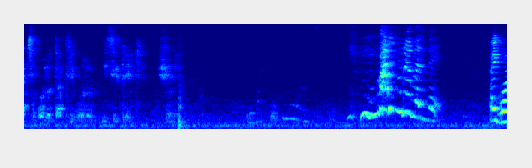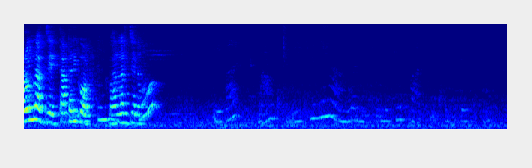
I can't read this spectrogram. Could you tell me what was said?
আচ্ছা বলো তাড়াতাড়ি বলো কি সিক্রেট শুনি। মা শুনে ফেলবে। এই গরম লাগছে তাড়াতাড়ি কর ভালো লাগছে না এবার মা ঘুমিয়ে ফেললে না আমরা লুকিয়ে লুকিয়ে পার্টি করতে আচ্ছা ঠিক আছে ঠিক আছে ঠিক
